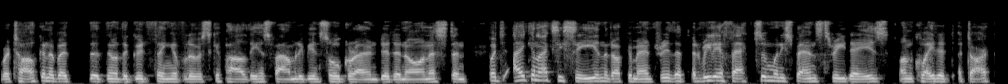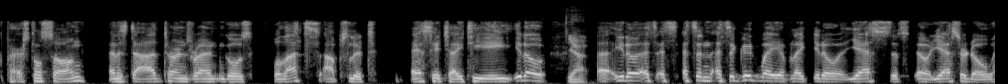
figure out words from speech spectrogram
we're talking about the you know the good thing of Lewis Capaldi, his family being so grounded and honest, and but I can actually see in the documentary that it really affects him when he spends three days on quite a, a dark personal song, and his dad turns around and goes, "Well, that's absolute S H I T E," you know. Yeah. Uh, you know, it's it's it's an it's a good way of like you know yes, it's oh, yes or no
